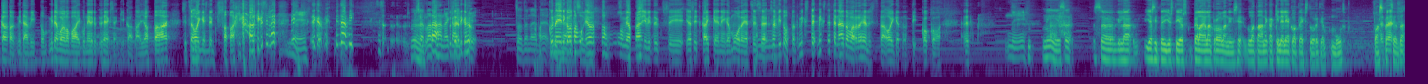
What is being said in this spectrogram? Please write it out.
katsoin, että mitä vittu, miten voi olla vaan joku 49 gigaa tai jotain. Sitten se Mm. oikeesti joku 100 gigaa, niin silleen, Niin. Eikö, mi- mitä vittu? Siis, Kun se Mm. lataa nää kun se niinku- kaikki... Tuota, nää, nää kun ne ei niinku ota, hu- ota huomioon päivityksiä ja sit kaikkea niinku muuta, et siis se, Mm. se vituttaa, että miksi te, miksi te ette näytä vaan rehellisesti sitä oikeeta kokoa. Et, Niin. Niin, se, se on kyllä... Ja sitten just jos pelaa jollain prolla, niin se lataa ne kaikki 4K-tekstuurit ja muut paskat et sieltä.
